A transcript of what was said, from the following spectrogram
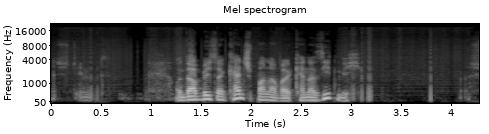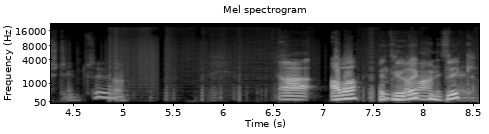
Das stimmt. Und da bin ich dann kein Spanner, weil keiner sieht mich. Das stimmt, ja. Ah, Aber mit ist direkten Blick, geiler.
